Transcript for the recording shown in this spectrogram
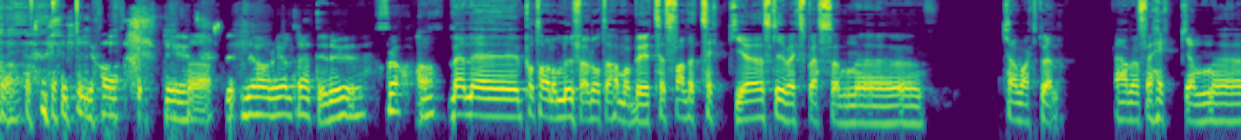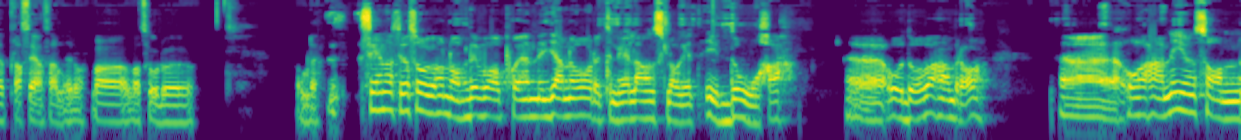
ja, det, ja. Det, det, har du helt rätt i. Du, bra. Ja. Men eh, på tal om nyförvärv till Hammarby. Tesfalle Tekke skriver Expressen eh, kan vara aktuell. Även för Häcken eh, placeras han i då. Vad, vad tror du om det? Senast jag såg honom det var på en januariturné i landslaget i Doha. Eh, och då var han bra. Eh, och han är ju en sån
